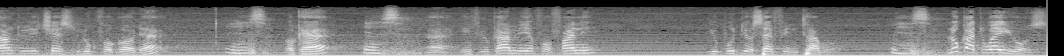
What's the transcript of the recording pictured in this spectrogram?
Come to this church to look for God, eh? yes Okay? yes Uh, if you come here for funny, you put yourself in trouble. yes Look at where you was.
